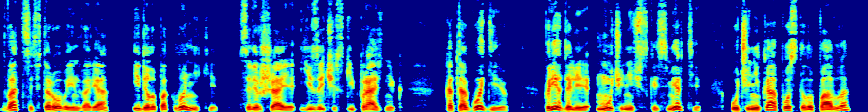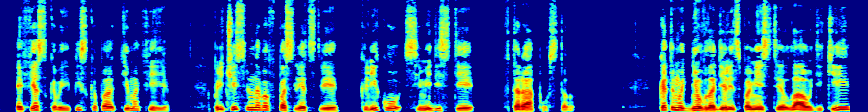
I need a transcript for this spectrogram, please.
22 января, идолопоклонники, совершая языческий праздник Катагогию предали мученической смерти ученика апостола Павла, эфесского епископа Тимофея, причисленного впоследствии к лику 72 апостолов. К этому дню владелец поместья Лаудикии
